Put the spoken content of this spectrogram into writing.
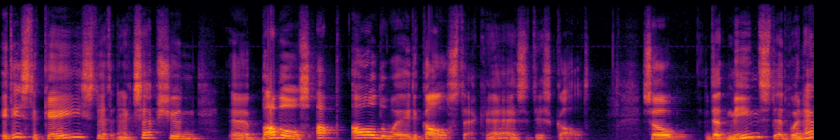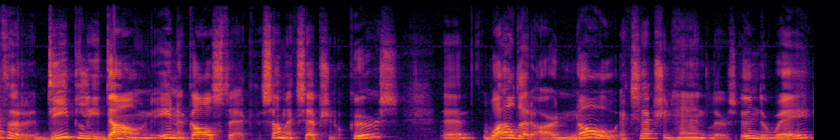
it is the case that an exception uh, bubbles up all the way the call stack, eh, as it is called. So that means that whenever deeply down in a call stack some exception occurs, um, while there are no exception handlers underway,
